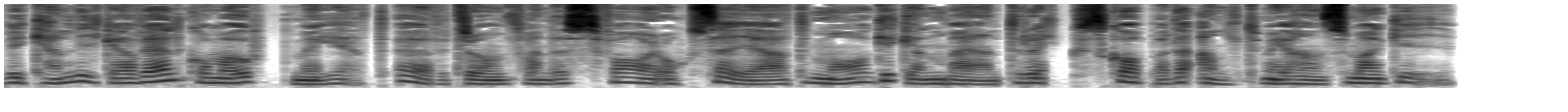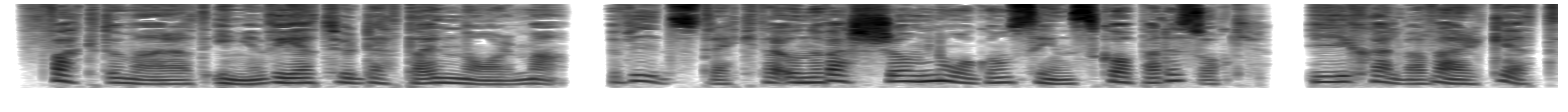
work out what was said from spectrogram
Vi kan lika väl komma upp med ett övertrumfande svar och säga att magiken Mantrek skapade allt med hans magi. Faktum är att ingen vet hur detta enorma, vidsträckta universum någonsin skapades och, i själva verket,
